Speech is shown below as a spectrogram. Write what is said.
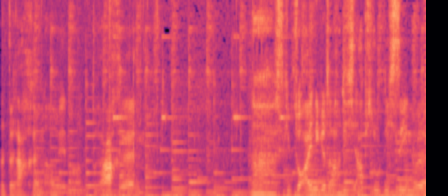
Eine Drachenarena. Drachen. Ah, es gibt so einige Drachen, die ich absolut nicht sehen will.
